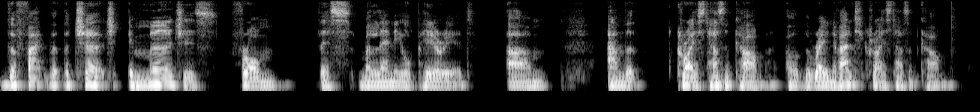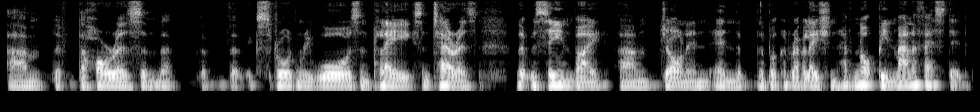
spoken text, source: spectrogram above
the fact that the church emerges from this millennial period, um, and that Christ hasn't come, or the reign of Antichrist hasn't come, um, the, the horrors and the, the, the, extraordinary wars and plagues and terrors that were seen by um, John in, in the, the book of Revelation have not been manifested,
